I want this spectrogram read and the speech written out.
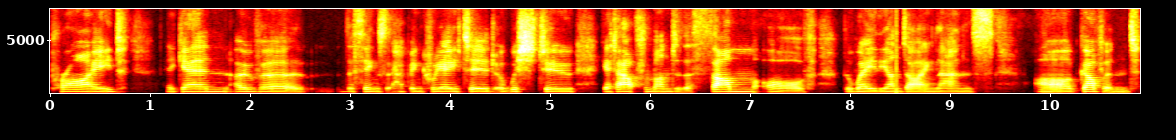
pride again over the things that have been created, a wish to get out from under the thumb of the way the Undying Lands are governed.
